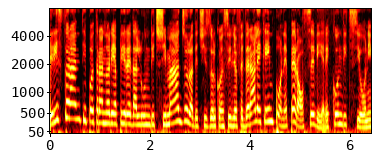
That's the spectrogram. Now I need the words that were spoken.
I ristoranti potranno riaprire dall'11 maggio, lo ha deciso il Consiglio federale che impone però severe condizioni.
